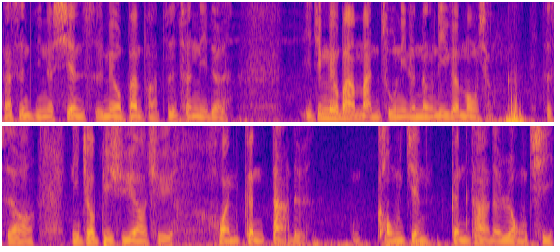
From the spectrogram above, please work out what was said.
但是你的现实没有办法支撑你的。已经没有办法满足你的能力跟梦想的时候，你就必须要去换更大的空间、更大的容器，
